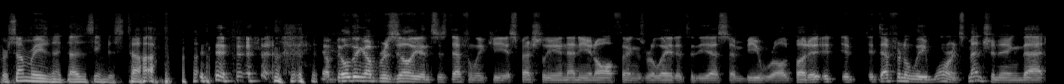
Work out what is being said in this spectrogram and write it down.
for some reason it doesn't seem to stop. building up resilience is definitely key, especially in any and all things related to the SMB world. But it, it, it definitely warrants mentioning that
